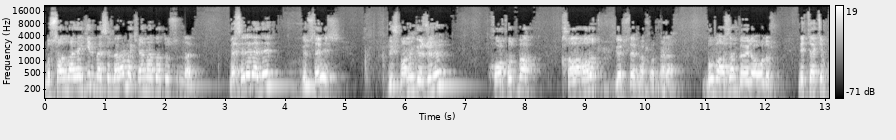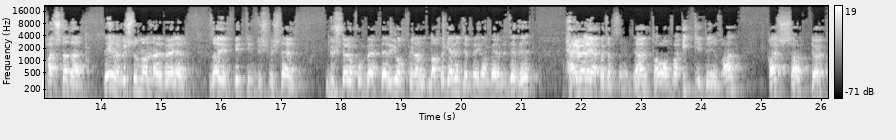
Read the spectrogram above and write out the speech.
Musallaya girmesinler ama kenarda dursunlar. Mesele nedir? Gösteriş. Düşmanın gözünü korkutmak, kalabalık göstermek onlara. Bu bazen böyle olur. Nitekim haçta da değil mi Müslümanlar böyle zayıf, bitkin düşmüşler, güçleri, kuvvetleri yok filan lafı gelince Peygamberimiz dedi, herbele yapacaksınız. Yani tavafa ilk girdiğiniz an kaç saf? Dört,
